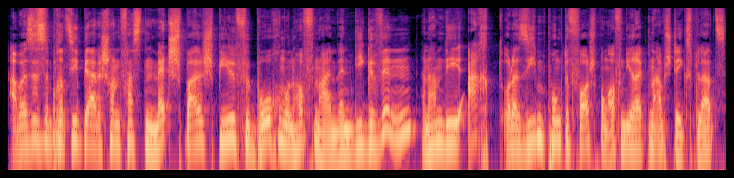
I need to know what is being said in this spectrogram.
Aber es ist im Prinzip ja schon fast ein Matchballspiel für Bochum und Hoffenheim. Wenn die gewinnen, dann haben die acht oder sieben Punkte Vorsprung auf den direkten Abstiegsplatz.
